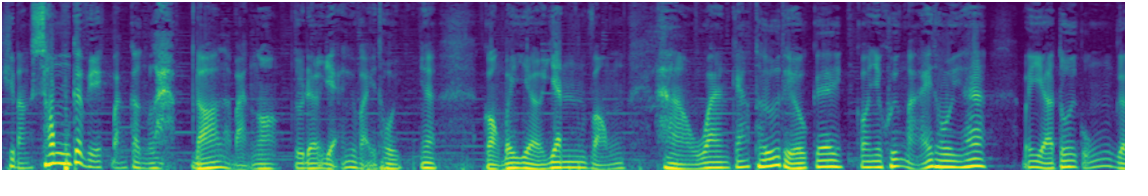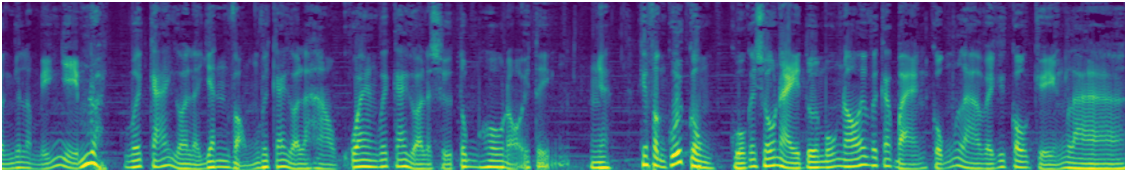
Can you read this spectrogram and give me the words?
khi bạn xong cái việc bạn cần làm, đó là bạn ngon. Tôi đơn giản như vậy thôi, nha. Còn bây giờ danh vọng, hào quang các thứ thì ok, coi như khuyến mãi thôi, ha? Bây giờ tôi cũng gần như là miễn nhiễm rồi. Với cái gọi là danh vọng với cái gọi là hào quang với cái gọi là sự tung hô nổi tiếng. Nha. Cái phần cuối cùng của cái số này tôi muốn nói với các bạn cũng là về cái câu chuyện là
